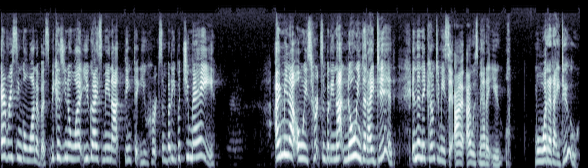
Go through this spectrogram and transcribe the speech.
every single one of us because you know what you guys may not think that you hurt somebody but you may I may not always hurt somebody not knowing that I did. And then they come to me and say, I, I was mad at you. Well, what did I do?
